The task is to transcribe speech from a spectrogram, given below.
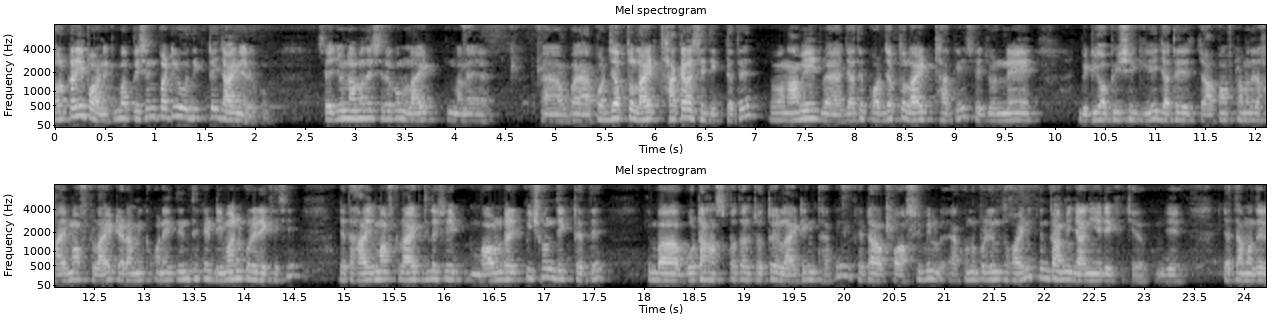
দরকারই পড়ে না, কিংবা পেশেন্ট পার্টিও ওই দিকটায় যায় না এরকম। সেই জন্য আমাদের সেরকম লাইট মানে পর্যাপ্ত লাইট থাকে না সেই দিকটাতে এবং আমি যাতে পর্যাপ্ত লাইট থাকে, সেই জন্যে বিডিও অফিসে গিয়ে যাতে চার পাঁচটা আমাদের হাই মাফট লাইটের আমি অনেক দিন থেকে ডিমান্ড করে রেখেছি, যাতে হাই মাফট লাইট দিলে সেই বাউন্ডারির পিছন দিকটাতে, কিংবা গোটা হাসপাতাল চত্বরে লাইটিং থাকে, সেটা পসিবল এখনও পর্যন্ত হয়নি, কিন্তু আমি জানিয়ে রেখেছি এরকম যে, যাতে আমাদের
